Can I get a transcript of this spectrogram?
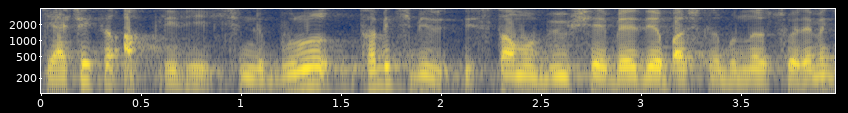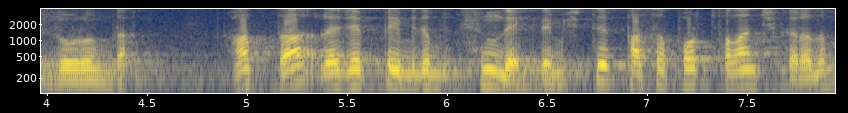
gerçekten akli değil. Şimdi bunu tabii ki bir İstanbul Büyükşehir Belediye Başkanı bunları söylemek zorunda. Hatta Recep Bey bir de şunu da eklemişti. Pasaport falan çıkaralım.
